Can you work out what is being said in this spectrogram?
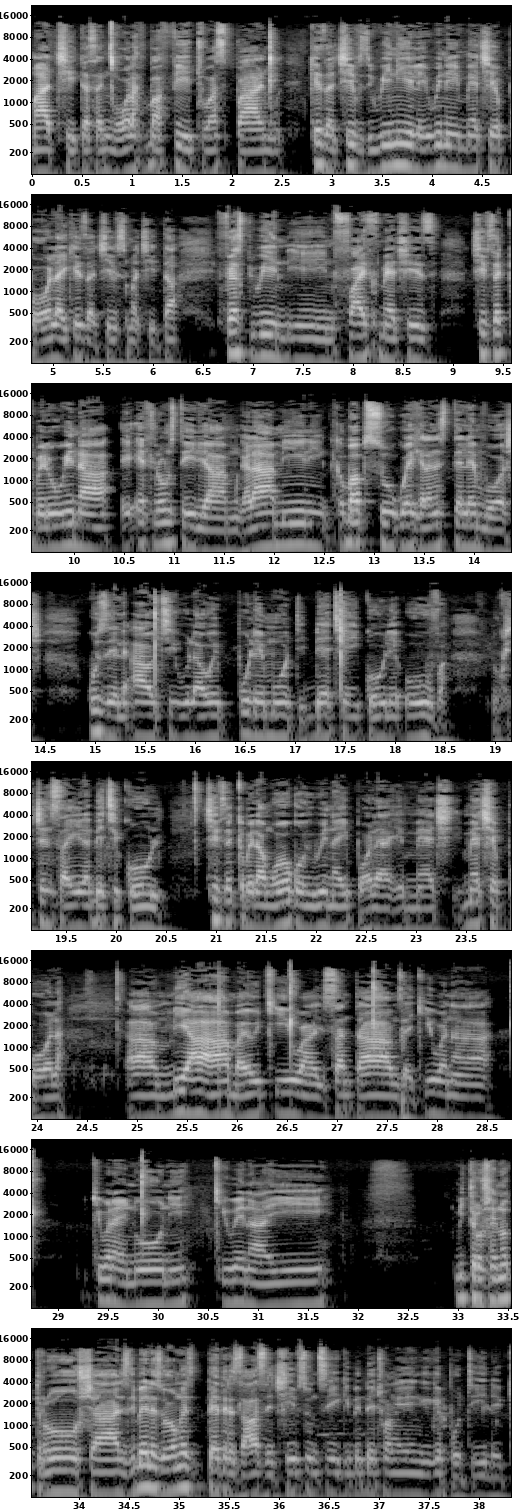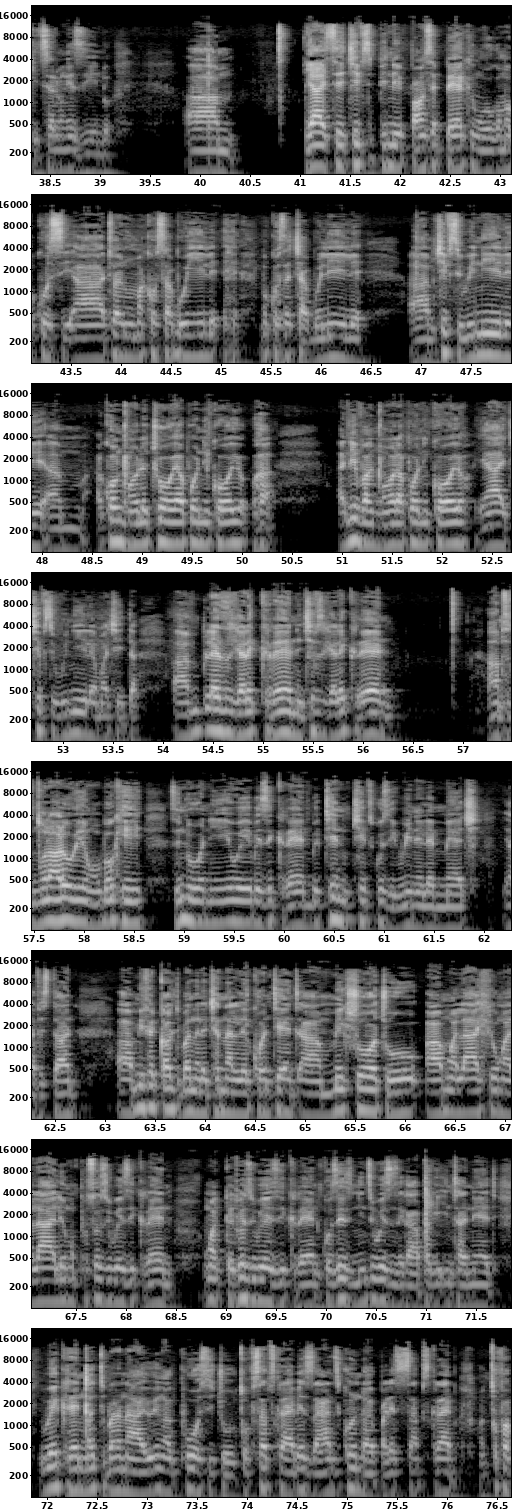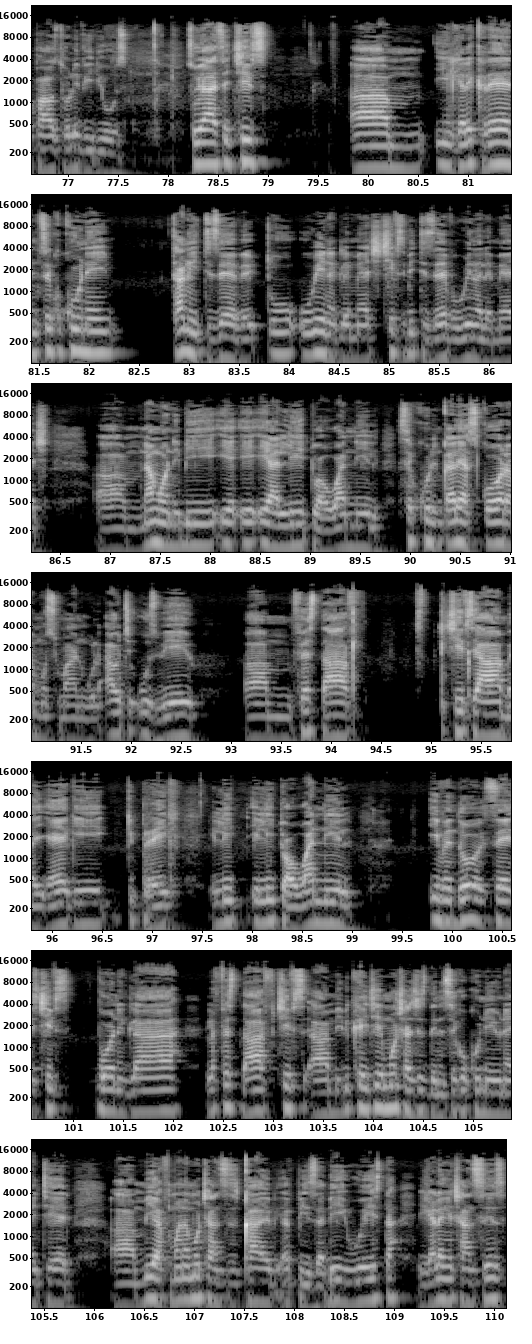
machita sancokola bafethu asibhanxe kaizer chiefs iwinile iwine imatch yebhola ikaizer chiefs machita first win in five matches chiefs egqibele uwina e-athlon stadium ngalaa mini kuba busuku edlala nestellenbosh kuzele awuthi ulawe pulemodi bethe igowule over uchristian sayile abethi igowuli chiefs egqibela ngoko iwina ibhola imatch imatch yebhola um iyahamba yotyiwa isundowns yatyiwa na tyiwe na yintoni tyiwe na idrosha inodrosha ndizibele zonke ezi-bad results zechiefs untsiki bebethwa ngebhotile githiselwe ngezinto um ya isechiefs iphinde bounce back ngoku amakhosi athiwa amakhosi abuyile amakhosi ajabulile um chiefs iwinile um akho ngxolo etshoyo apho nikhoyo aniva ngxolo apho nikhoyo ya chiefs iwinile amajita um iplans idlala egrand ichiefs idlala egrand um sincola ngalo wee ngoba okay zintoni iwebe zigrand bekutheni chiefs kuze iwine le match you understand um if eqala udibana le channel le content um make sure jo um ungalahle ungalali ungaphoswa ziwe ezigran ungagqithwa ziwe ezigran because ezininzi iwe ezenzeka apha kwi-intanet iwe gran xa udibana nayo engakuphosi jo cofa subscribe ezantsi khona ndawo ibhale subscribe ngocofa phaa uzithola iivideos so ya sechiefs um idlala igran sekhukhune khange iyideserve tu uwina kule match chiefs ibideserve uwina le match um nangona iyalidwa one nil sekukhona iqala yaskora mosmani ngula awuthi uzweyo um first half ichiefs yahamba yeke ibreak ilidwa one nil even though it says chiefs bone kula la first half chiefs um ibicreate more chances than sekukhona eunited um iyafumana more chances qha ebhiza beyiwasta idlala ngee-chances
